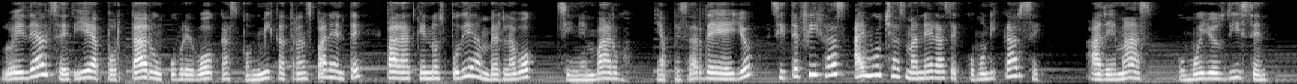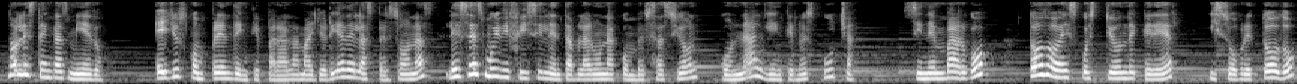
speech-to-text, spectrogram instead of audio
lo ideal sería portar un cubrebocas con mica transparente para que nos pudieran ver la boca. Sin embargo, y a pesar de ello, si te fijas, hay muchas maneras de comunicarse. Además, como ellos dicen, no les tengas miedo. Ellos comprenden que para la mayoría de las personas les es muy difícil entablar una conversación con alguien que no escucha. Sin embargo, todo es cuestión de querer y sobre todo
